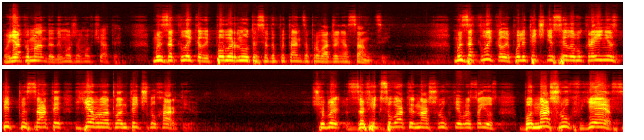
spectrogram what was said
Моя команда не може мовчати. Ми закликали повернутися до питань запровадження санкцій. Ми закликали політичні сили в Україні підписати Євроатлантичну хартію, щоб зафіксувати наш рух в Євросоюз, бо наш рух в ЄС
